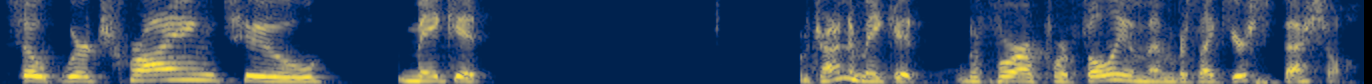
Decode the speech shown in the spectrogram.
So we're trying to make it, we're trying to make it before our portfolio members like you're special.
